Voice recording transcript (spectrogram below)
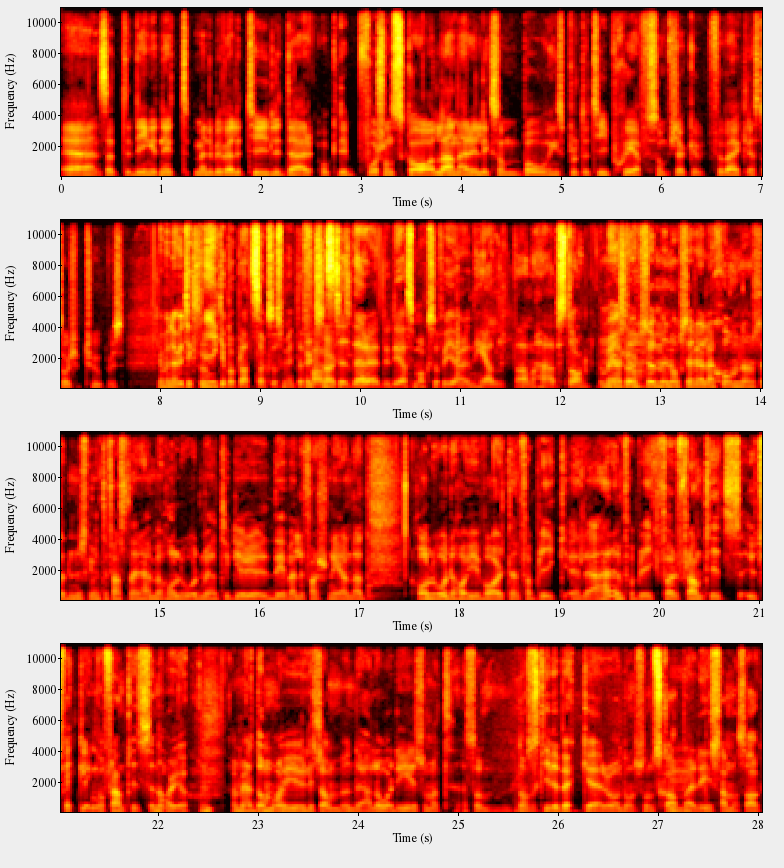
Eh, så det är inget nytt, men det blir väldigt tydligt där och det får sån skala när det är liksom Boeings prototypchef som försöker förverkliga Starship Troopers. Ja, men nu har vi tekniken så. på plats också som inte fanns Exakt. tidigare. Det är det som också får göra en helt annan hävstång. Men, också, men också relationen, så nu ska vi inte fastna i det här med Hollywood, men jag tycker det är väldigt fascinerande att Hollywood har ju varit en fabrik, eller är en fabrik för framtidsutveckling och framtidsscenario. Mm. Jag menar, de har ju liksom under alla år, det är ju som att alltså, de som skriver böcker och de som skapar, mm. det är samma sak.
